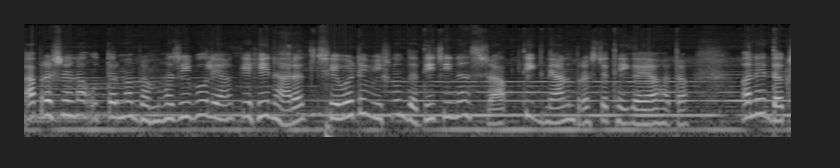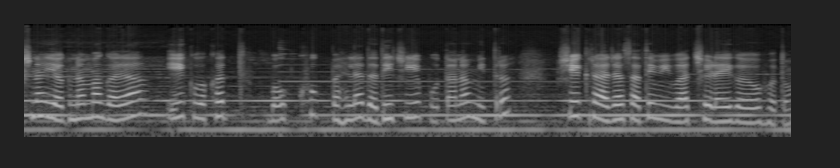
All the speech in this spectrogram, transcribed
આ પ્રશ્નના ઉત્તરમાં બ્રહ્માજી બોલ્યા કે, હે નારદ, છેવટે વિષ્ણુ દધીજીના શ્રાપથી જ્ઞાન ભ્રષ્ટ થઈ ગયા હતા અને દક્ષના યજ્ઞમાં ગયા એક વખત બહુ ખૂબ પહેલા દધીજીએ પોતાના મિત્ર શેખ રાજા સાથે વિવાદ છેડાઈ ગયો હતો.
